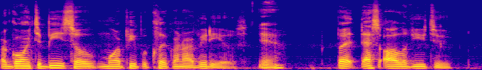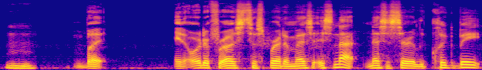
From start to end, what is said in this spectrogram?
are going to be so more people click on our videos. Yeah. But that's all of YouTube. hmm But in order for us to spread a message, it's not necessarily clickbait,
